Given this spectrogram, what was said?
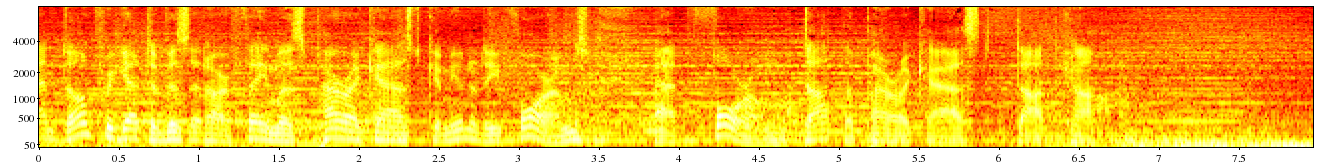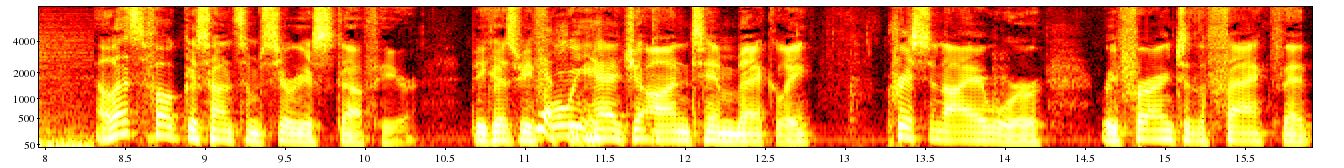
And don't forget to visit our famous Paracast community forums at forum.theparacast.com. Now let's focus on some serious stuff here. Because before Yes, we indeed. had you on, Tim Beckley, Chris and I were referring to the fact that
